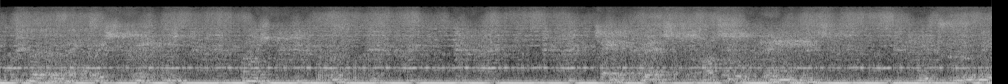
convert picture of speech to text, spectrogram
A perfectly screened, most Take best possible pains and truly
